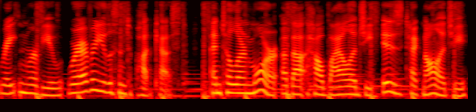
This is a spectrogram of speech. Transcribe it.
rate, and review wherever you listen to podcasts. And to learn more about how biology is technology,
